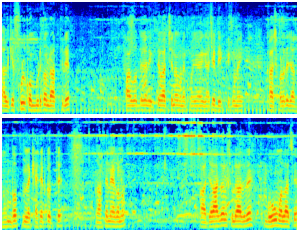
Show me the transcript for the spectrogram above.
কালকে ফুল কম্পিটিশন রাত্রিরে। সাগর দেখে দেখতে পাচ্ছি না মানে কোনো জায়গায় গেছে দেখতে কোনো কাজ করাতে যা সম্ভব মানে ক্যাসেট করতে। আসে না এখনও। আর যারা আসবে চলে আসবে। বহু মাল আছে।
